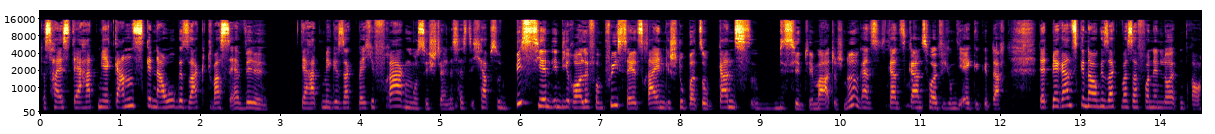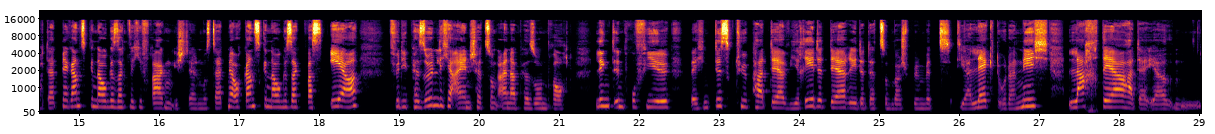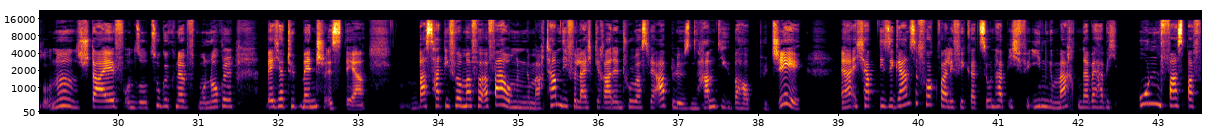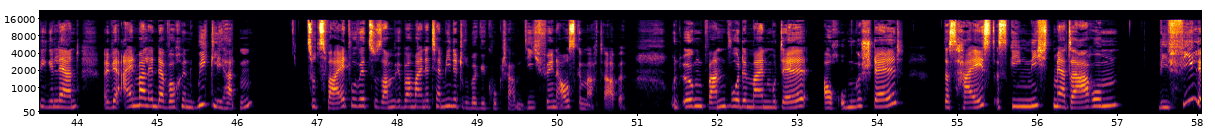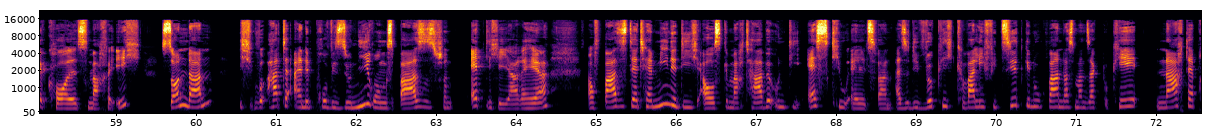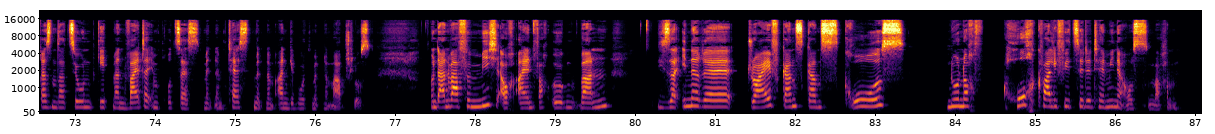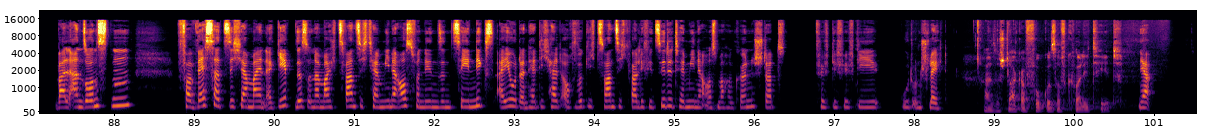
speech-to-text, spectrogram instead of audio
Das heißt, der hat mir ganz genau gesagt, was er will der hat mir gesagt, welche Fragen muss ich stellen. Das heißt, ich habe so ein bisschen in die Rolle von Pre-Sales reingestuppert, so ganz bisschen thematisch, ne? Ganz, ganz, ganz häufig um die Ecke gedacht. Der hat mir ganz genau gesagt, was er von den Leuten braucht. Der hat mir ganz genau gesagt, welche Fragen ich stellen muss. Der hat mir auch ganz genau gesagt, was er für die persönliche Einschätzung einer Person braucht. LinkedIn-Profil, welchen Disktyp hat der, wie redet der, redet er zum Beispiel mit Dialekt oder nicht, lacht der, hat er eher so ne steif und so zugeknöpft, Monokel, welcher Typ Mensch ist der? Was hat die Firma für Erfahrungen gemacht? Haben die vielleicht gerade ein Tool, was wir ablösen? Haben die überhaupt Budget? Ja, ich habe diese ganze Vorqualifikation habe ich für ihn gemacht und dabei habe ich unfassbar viel gelernt, weil wir einmal in der Woche ein Weekly hatten zu zweit, wo wir zusammen über meine Termine drüber geguckt haben, die ich für ihn ausgemacht habe. Und irgendwann wurde mein Modell auch umgestellt. Das heißt, es ging nicht mehr darum, wie viele Calls mache ich, sondern ich hatte eine Provisionierungsbasis schon etliche Jahre her, auf Basis der Termine, die ich ausgemacht habe und die SQLs waren, also die wirklich qualifiziert genug waren, dass man sagt, okay, nach der Präsentation geht man weiter im Prozess mit einem Test, mit einem Angebot, mit einem Abschluss. Und dann war für mich auch einfach irgendwann dieser innere Drive ganz, ganz groß, nur noch hochqualifizierte Termine auszumachen. Weil ansonsten verwässert sich ja mein Ergebnis und dann mache ich 20 Termine aus, von denen sind 10 nix. Ajo, dann hätte ich halt auch wirklich 20 qualifizierte Termine ausmachen können, statt 50-50 gut und schlecht. Also starker Fokus auf Qualität. Ja.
